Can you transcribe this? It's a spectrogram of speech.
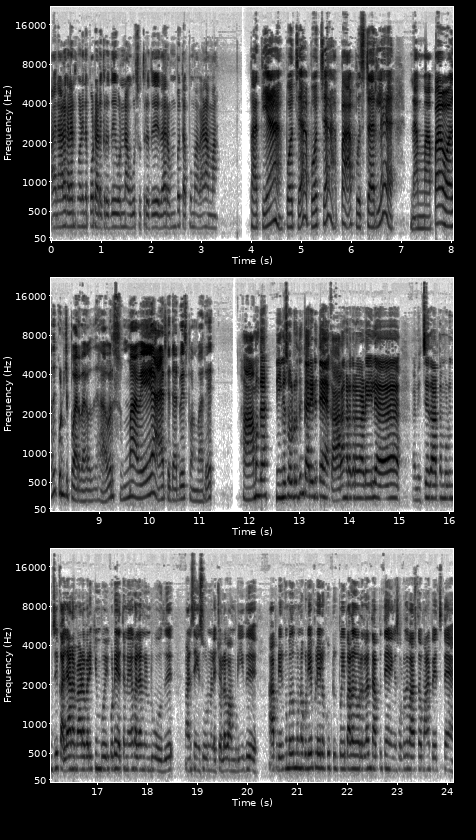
அதனால கல்யாணத்துக்கு முன்னாடி இந்த போட்டோ எடுக்கிறது ஒன்றா ஊர் சுத்துறது இதெல்லாம் ரொம்ப தப்புமா? வேணாம்மா பாத்தியா? போச்சா? போச்சா? அப்பா போஸ்டார்ல நம்ம அப்பாவாவது குடிச்சு போறதாவது அவர் சும்மாவே ஆயிரத்தி அட்வைஸ் பண்ணுவாரு. ஆமாங்க. நீங்க சொல்றதும் கரெக்ட் தான் காலம் கிடக்குற கடையில நிச்சயதார்த்தம் முடிஞ்சு கல்யாணம் மேடை வரைக்கும் போய் கூட எத்தனையோ கல்யாணம் நின்று போகுது. மனுஷங்க சூழ்நிலை சொல்லவா முடியுது. அப்படி இருக்கும்போது முன்னக்கூடியே பிள்ளைகளை கூப்பிட்டு போய் பழகுறதெல்லாம் தப்புத்தேன் நீங்க சொல்றது வாஸ்தவமான பேச்சுத்தேன்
